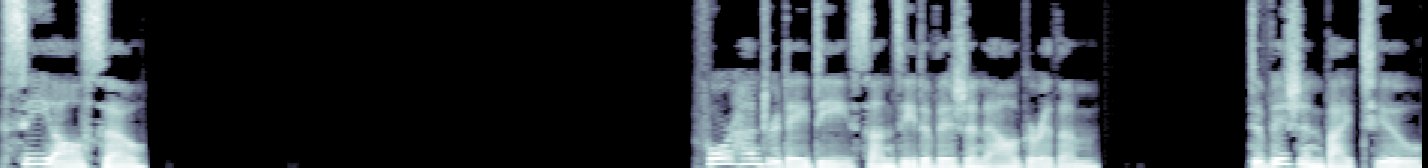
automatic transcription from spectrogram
See also. 400 AD Sunzi division algorithm. Division by two.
